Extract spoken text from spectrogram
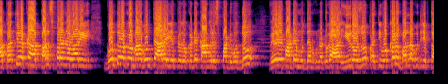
ఆ ప్రతి ఒక్క పల్స్ పరంగా వారి గొంతులకు మన గొంతు ఆడే చెప్పేది ఒక్కటే కాంగ్రెస్ పార్టీ వద్దు వేరే పార్టీ ముద్దు అనుకున్నట్టుగా ఈ రోజు ప్రతి ఒక్కరూ బల్ల గుర్తి చెప్తా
